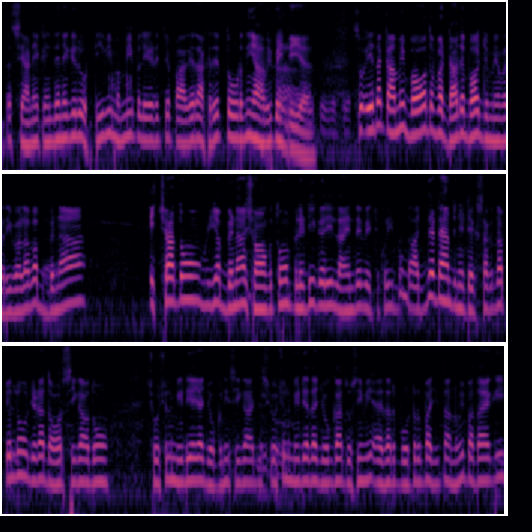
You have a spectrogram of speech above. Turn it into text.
ਤਾਂ ਸਿਆਣੇ ਕਹਿੰਦੇ ਨੇ ਕਿ ਰੋਟੀ ਵੀ ਮੰਮੀ ਪਲੇਟ 'ਚ ਪਾ ਕੇ ਰੱਖਦੇ ਤੋੜਨੀ ਆਪ ਹੀ ਪੈਂਦੀ ਆ। ਸੋ ਇਹ ਤਾਂ ਕੰਮ ਹੀ ਬਹੁਤ ਵੱਡਾ ਤੇ ਬਹੁਤ ਜ਼ਿੰਮੇਵਾਰੀ ਵਾਲਾ ਵਾ। ਬਿਨਾ ਇੱਛਾ ਤੋਂ ਜਾਂ ਬਿਨਾ ਸ਼ੌਂਕ ਤੋਂ ਪੋਲੀਟੀਕਲੀ ਲਾਈਨ ਦੇ ਵਿੱਚ ਕੋਈ ਬੰਦਾ ਅੱਜ ਦੇ ਟਾਈਮ 'ਚ ਨਹੀਂ ਟਿਕ ਸਕਦਾ। ਪਹਿਲੋਂ ਜਿਹੜਾ ਦੌਰ ਸੀਗਾ ਉਦੋਂ ਸੋਸ਼ਲ ਮੀਡੀਆ ਜਾਂ ਯੁੱਗ ਨਹੀਂ ਸੀਗਾ। ਅੱਜ ਸੋਸ਼ਲ ਮੀਡੀਆ ਦਾ ਯੁੱਗ ਆ। ਤੁਸੀਂ ਵੀ ਐਜ਼ ਅ ਰਿਪੋਰਟਰ ਭਾਜੀ ਤੁਹਾਨੂੰ ਵੀ ਪਤਾ ਹੈ ਕਿ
